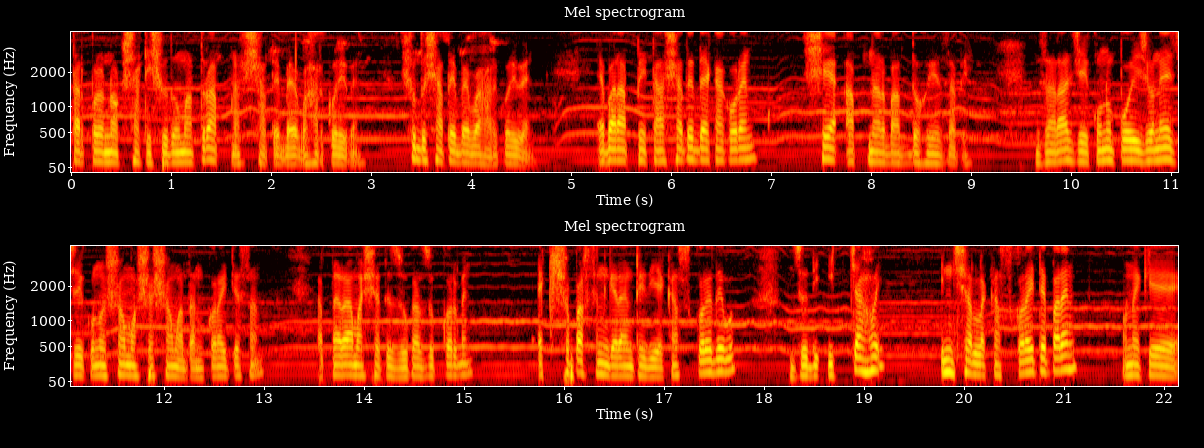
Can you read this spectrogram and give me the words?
তারপরে নকশাটি শুধুমাত্র আপনার সাথে ব্যবহার করিবেন, শুধু সাথে ব্যবহার করিবেন। এবার আপনি তার সাথে দেখা করেন, সে আপনার বাধ্য হয়ে যাবে। যারা যে কোনো প্রয়োজনে যে কোনো সমস্যার সমাধান করাইতে চান আপনারা আমার সাথে যোগাযোগ করবেন। একশো পার্সেন্ট গ্যারান্টি দিয়ে কাজ করে দেব। যদি ইচ্ছা হয় ইনশাল্লাহ কাজ করাইতে পারেন। অনেকে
